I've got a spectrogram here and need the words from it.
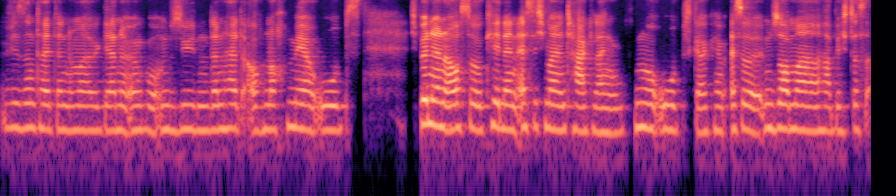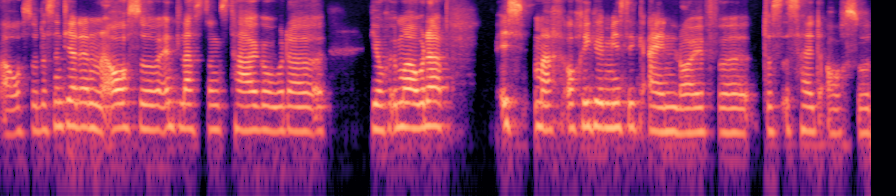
wir sind halt dann immer gerne irgendwo im Süden, dann halt auch noch mehr Obst. Ich bin dann auch so, okay, dann esse ich mal einen Tag lang nur Obst, gar kein. Also im Sommer habe ich das auch so. Das sind ja dann auch so Entlastungstage oder wie auch immer. Oder ich mache auch regelmäßig Einläufe. Das ist halt auch so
